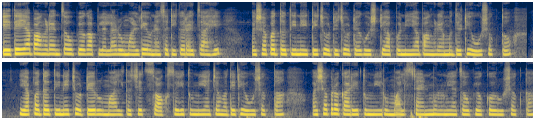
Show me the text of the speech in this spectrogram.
येथे या बांगड्यांचा उपयोग आपल्याला रुमाल ठेवण्यासाठी करायचा आहे. अशा पद्धतीने इथे छोटे छोट्या गोष्टी आपण या बांगड्यामध्ये ठेवू शकतो. या पद्धतीने छोटे रुमाल तसेच सॉक्सही तुम्ही याच्यामध्ये ठेवू शकता. अशा प्रकारे तुम्ही रुमाल स्टँड म्हणून याचा उपयोग करू शकता.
